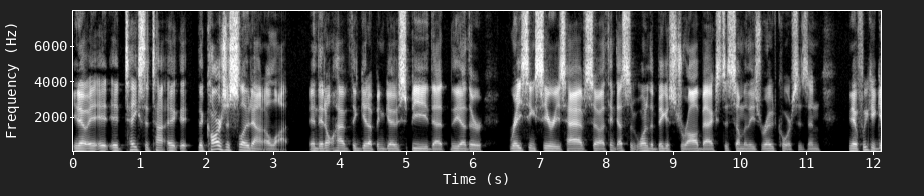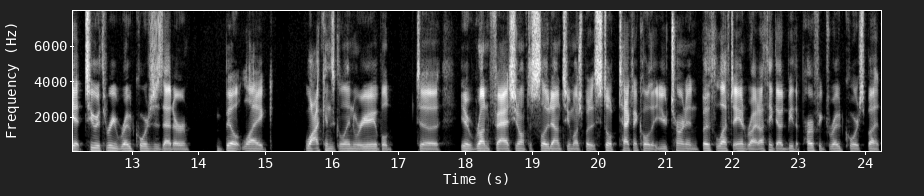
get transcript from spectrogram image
you know it, it, it takes the time it, it- the cars just slow down a lot and they don't have the get up and go speed that the other racing series have so i think that's one of the biggest drawbacks to some of these road courses and you know if we could get two or three road courses that are built like watkins glen where you're able to you know run fast you don't have to slow down too much but it's still technical that you're turning both left and right. I think that would be the perfect road course but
